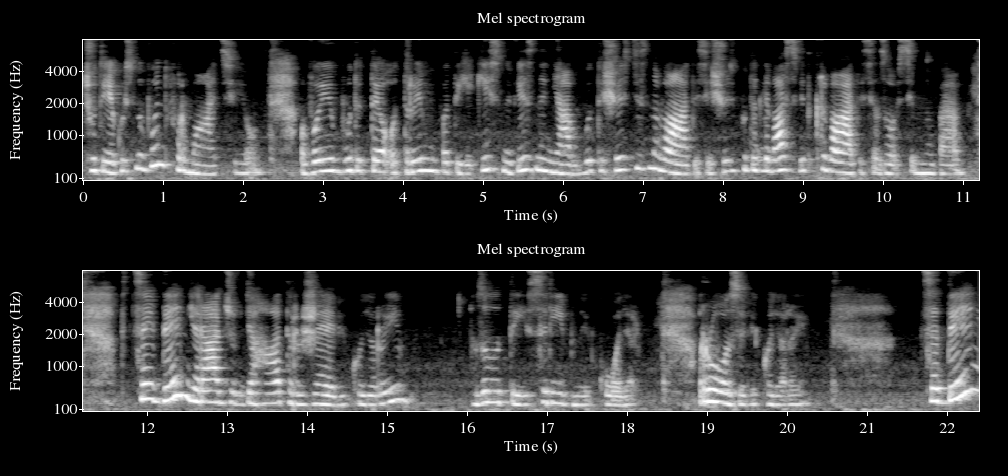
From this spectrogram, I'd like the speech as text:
чути якусь нову інформацію, ви будете отримувати якісь нові знання, ви будете щось дізнаватися, щось буде для вас відкриватися зовсім нове. В цей день я раджу вдягати рожеві кольори, золотий, срібний колір, розові кольори. Це день,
